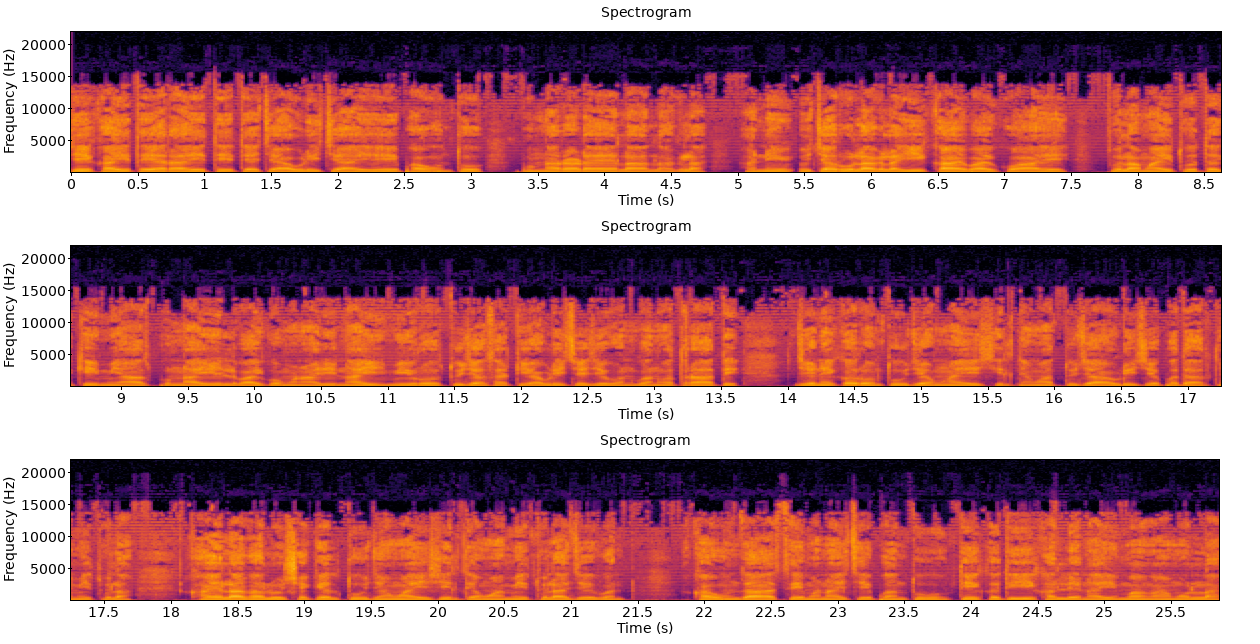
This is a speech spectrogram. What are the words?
जे काही तयार आहे ते त्याच्या आवडीचे आहे. हे पाहून तो पुन्हा रडायला लागला आणि विचारू लागला ही काय बायको आहे? तुला माहीत होतं की मी आज पुन्हा येईल बायको म्हणाली नाही मी रोज तुझ्यासाठी आवडीचे जेवण बनवत राहते. जेणेकरून तू जेव्हा येशील तेव्हा तुझ्या आवडीचे पदार्थ मी तुला खायला घालू शकेल. तू जेव्हा येशील तेव्हा मी तुला जेवण खाऊन जा असे म्हणायचे पण तू ते कधीही खाल्ले नाही. मग अमोलला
